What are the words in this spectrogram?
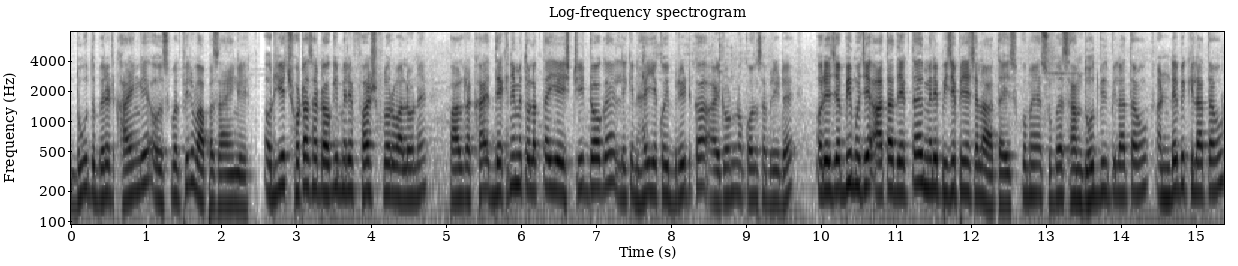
दूध, ब्रेड खाएँगे और उसके बाद फिर वापस आएँगे। और ये छोटा सा डॉगी मेरे फ़र्स्ट फ्लोर वालों ने पाल रखा है। देखने में तो लगता है ये स्ट्रीट डॉग है, लेकिन है ये कोई ब्रीड का? आई डोंट नो कौन सा ब्रीड है। और ये जब भी मुझे आता देखता है, मेरे पीछे पीछे चला आता है। इसको मैं सुबह शाम दूध भी पिलाता हूँ, अंडे भी खिलाता हूँ।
